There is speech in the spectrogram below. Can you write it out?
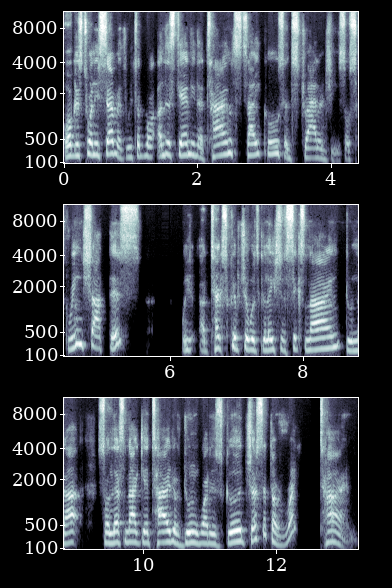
August 27th, we talked about understanding the time cycles and strategies. So screenshot this. We a text scripture was Galatians 6 9. Do not, so let's not get tired of doing what is good. Just at the right time,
